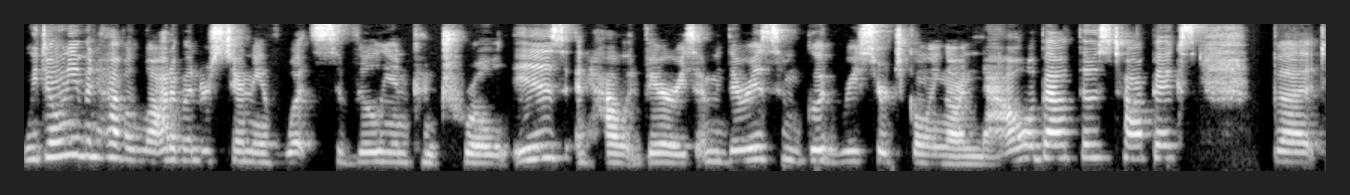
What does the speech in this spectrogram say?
We don't even have a lot of understanding of what civilian control is and how it varies. I mean, there is some good research going on now about those topics, but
